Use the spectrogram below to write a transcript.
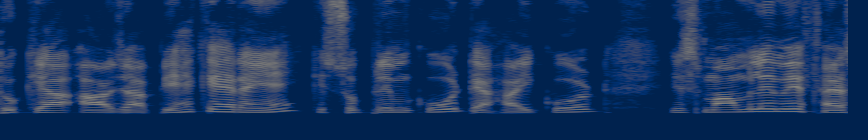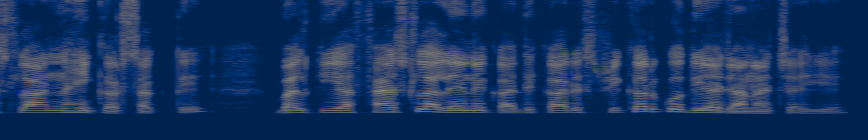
तो क्या आज आप यह कह रहे हैं कि सुप्रीम कोर्ट या हाई कोर्ट इस मामले में फैसला नहीं कर सकते, बल्कि यह फैसला लेने का अधिकार स्पीकर को दिया जाना चाहिए?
